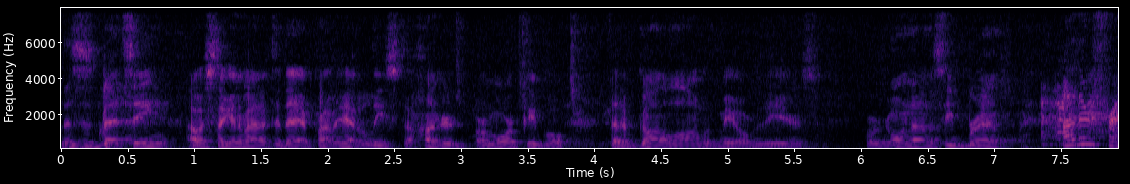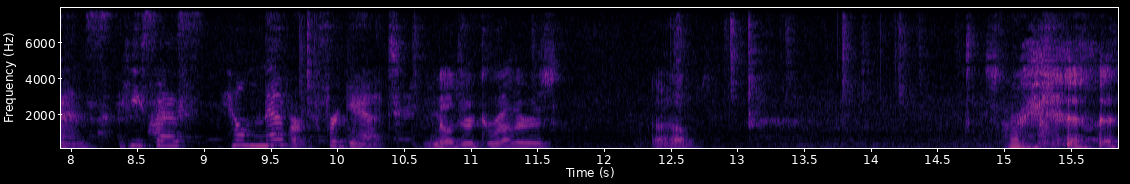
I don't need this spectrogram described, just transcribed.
This is Betsy. I was thinking about it today. I probably had at least 100 or more people that have gone along with me over the years. We're going down to see Brent. Other friends, he says he'll never forget. Mildred Carruthers. Uh-huh. Sorry.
